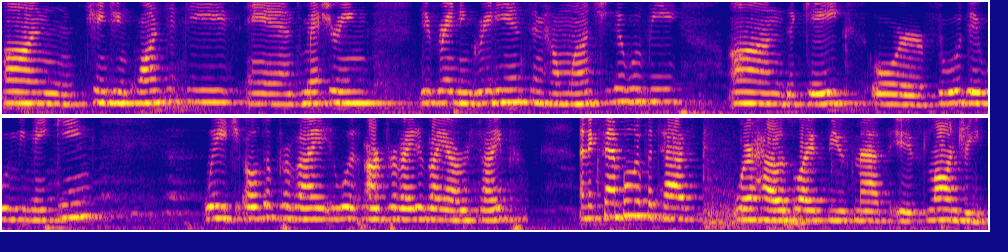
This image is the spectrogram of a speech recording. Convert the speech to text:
on changing quantities and measuring different ingredients and how much there will be on the cakes or food they will be making, which also provide are provided by our recipe. An example of a task where housewives use math is laundry.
